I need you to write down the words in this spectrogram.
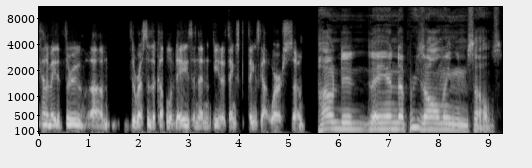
kind of made it through um, the rest of the couple of days, and then you know things things got worse. So how did they end up resolving themselves?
